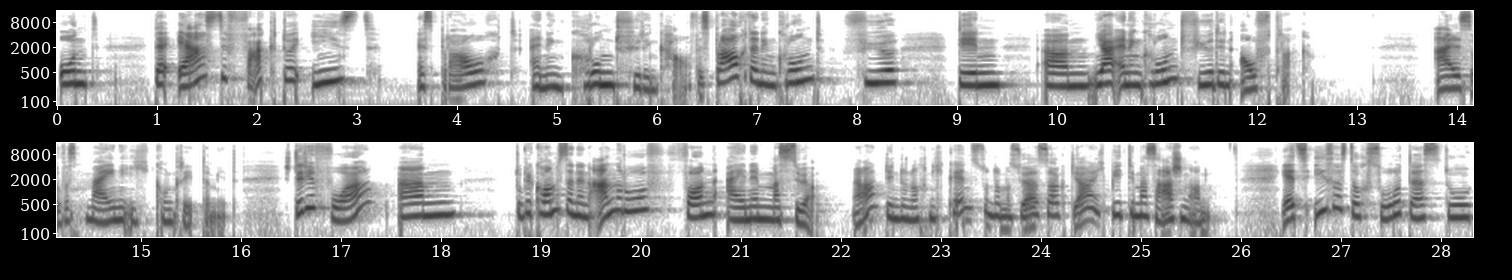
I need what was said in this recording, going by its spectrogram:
Und der erste Faktor ist, es braucht einen Grund für den Kauf. Es braucht einen Grund für den, ähm, ja, einen Grund für den Auftrag. Also, was meine ich konkret damit? Stell dir vor, ähm, du bekommst einen Anruf von einem Masseur ja, den du noch nicht kennst und der Masseur sagt, ja, ich biete Massagen an. Jetzt ist es doch so, dass du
